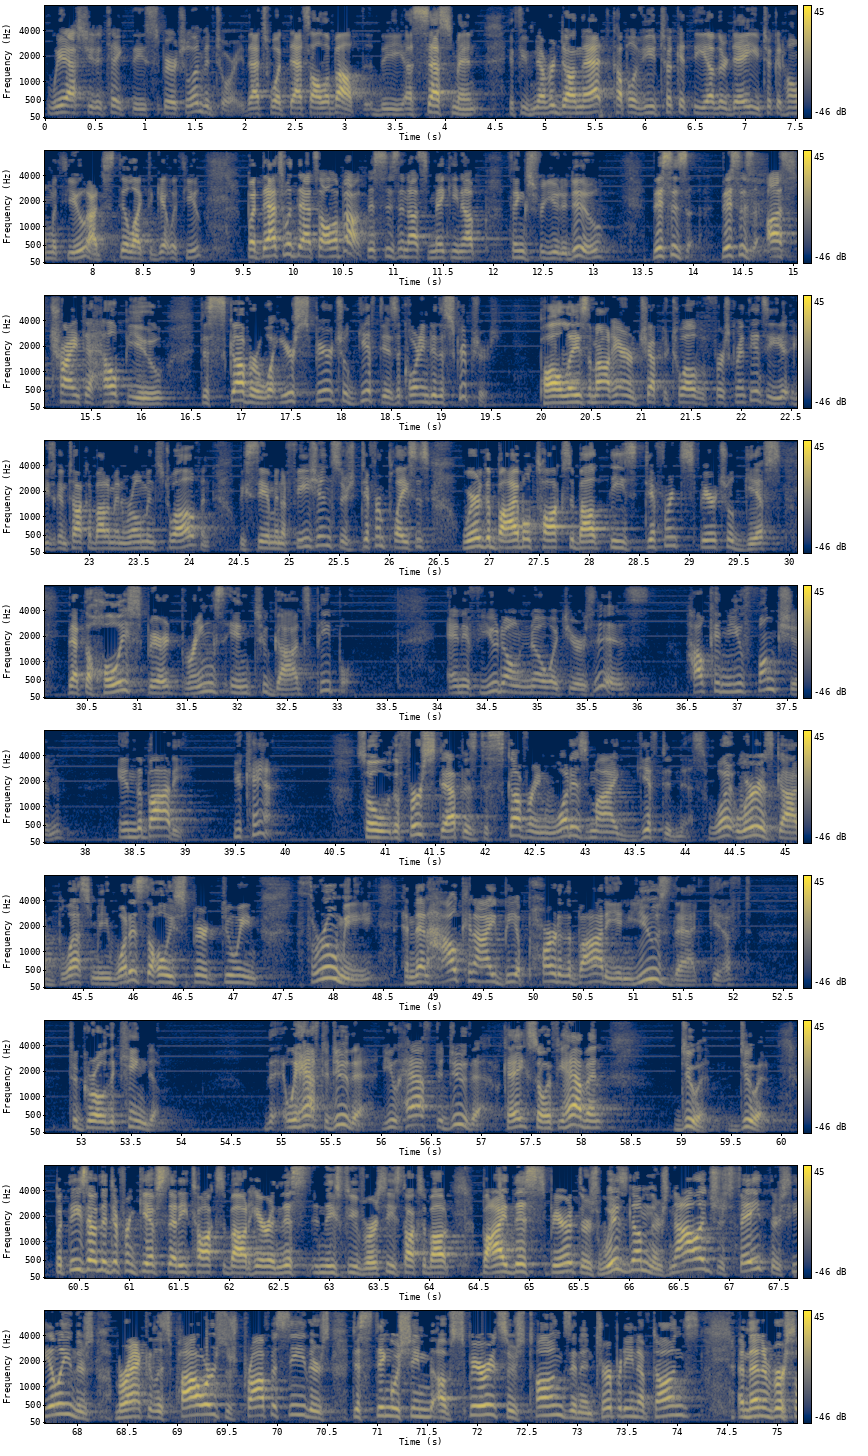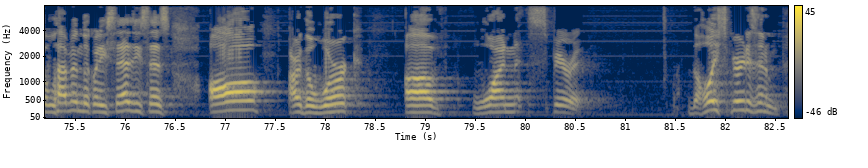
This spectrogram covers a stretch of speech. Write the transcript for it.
we asked you to take the spiritual inventory. That's what that's all about, the assessment. If you've never done that, a couple of you took it the other day, you took it home with you. I'd still like to get with you. But that's what that's all about. This isn't us making up things for you to do. This is, this is us trying to help you discover what your spiritual gift is according to the scriptures. Paul lays them out here in chapter 12 of 1 Corinthians. He, he's going to talk about them in Romans 12, and we see them in Ephesians. There's different places where the Bible talks about these different spiritual gifts that the Holy Spirit brings into God's people. And if you don't know what yours is, how can you function in the body? You can't. So the first step is discovering what is my giftedness? What, where has God blessed me? What is the Holy Spirit doing through me, and then how can I be a part of the body and use that gift to grow the kingdom? We have to do that. You have to do that, okay? So if you haven't, do it. Do it. But these are the different gifts that he talks about here in, this, in these few verses. He talks about by this Spirit, there's wisdom, there's knowledge, there's faith, there's healing, there's miraculous powers, there's prophecy, there's distinguishing of spirits, there's tongues and interpreting of tongues. And then in verse 11, look what he says. He says, All are the work of one Spirit. The Holy Spirit isn't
